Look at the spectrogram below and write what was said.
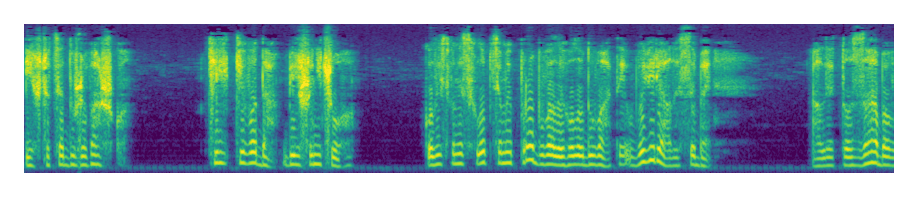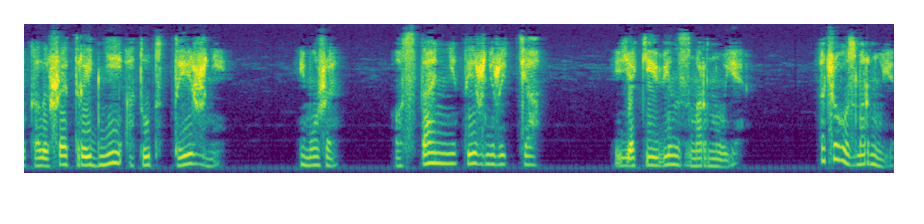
і що це дуже важко. Тільки вода, більше нічого. Колись вони з хлопцями пробували голодувати, вивіряли себе. Але то забавка лише три дні, а тут тижні. І, може, останні тижні життя, які він змарнує. А чого змарнує?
